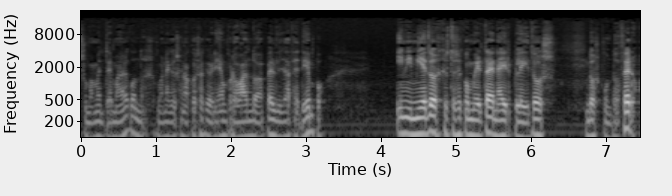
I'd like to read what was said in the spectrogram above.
sumamente mal cuando se supone que es una cosa que venían probando Apple desde hace tiempo. Y mi miedo es que esto se convierta en AirPlay 2 2.0.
